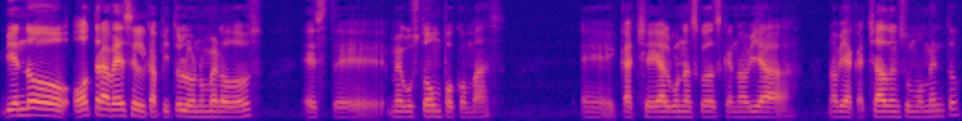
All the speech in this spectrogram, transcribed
Viendo otra vez el capítulo número 2, este, me gustó un poco más. Eh, caché algunas cosas que no había, no había cachado en su momento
